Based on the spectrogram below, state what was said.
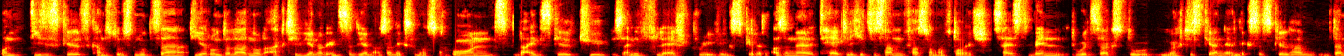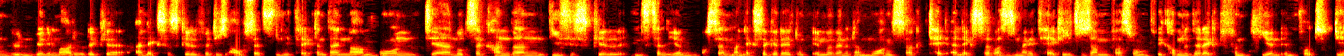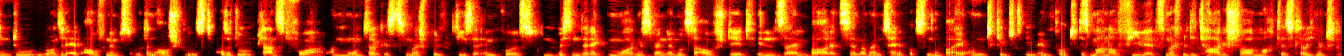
Und diese Skills kannst du als Nutzer dir runterladen oder aktivieren oder installieren als Alexa-Nutzer. Und ein Skill-Typ ist eine Flash-Briefing-Skill, also eine tägliche Zusammenfassung auf Deutsch. Das heißt, wenn du jetzt sagst, du möchtest gerne eine Alexa-Skill haben, dann würden wir eine Mario Ricke Alexa-Skill für dich aufsetzen, die trägt dann deinen Namen und der Nutzer kann dann diese Skill installieren auf seinem Alexa-Gerät und immer wenn er dann morgens sagt, hey Alexa, was ist meine tägliche Zusammenfassung, bekommt er direkt von dir einen Input, den du über unsere App aufnimmst und dann ausspielst. Also du planst vor, am Montag ist zum Beispiel dieser Impuls, ein bisschen direkt morgens, wenn der Nutzer aufsteht, in seinem Badezimmer beim Zähneputzen dabei und gibst ihm Input. Das machen auch viele, zum Beispiel die Tagesschau macht das, glaube ich, mit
